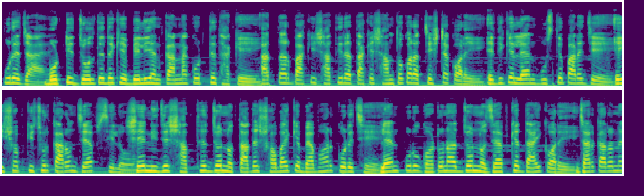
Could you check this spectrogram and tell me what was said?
পুড়ে যায়। বোটটি জ্বলতে দেখে বেলিয়ান কান্না করতে থাকে আর তার বাকি সাথীরা তাকে শান্ত করার চেষ্টা করে। এদিকে ল্যান বুঝতে পারে যে এইসব কিছুর কারণ জ্যাপ ছিল। সে নিজের স্বার্থের জন্য তাদের সবাইকে ব্যবহার করেছে। ল্যান পুরো ঘটনার জন্য জ্যাপকে দায়ী করে, যার কারণে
